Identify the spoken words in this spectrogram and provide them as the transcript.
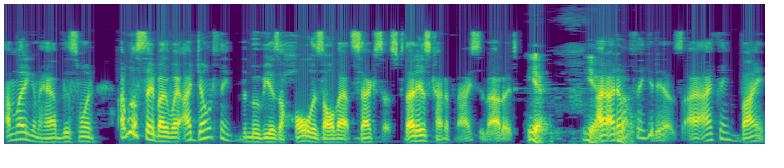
I'm letting him have this one. I will say, by the way, I don't think the movie as a whole is all that sexist. That is kind of nice about it. Yeah. Yeah. I, I don't no. think it is. I, I think by,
